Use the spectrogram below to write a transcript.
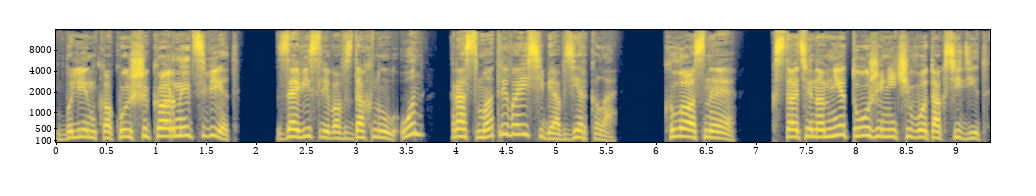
«Блин, какой шикарный цвет!» Завистливо вздохнул он, рассматривая себя в зеркало. «Классная! Кстати, на мне тоже ничего так сидит.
